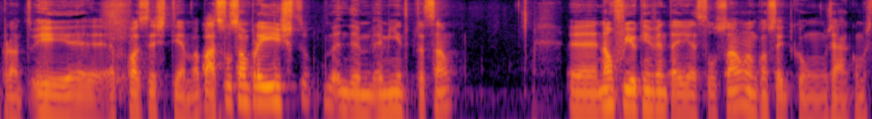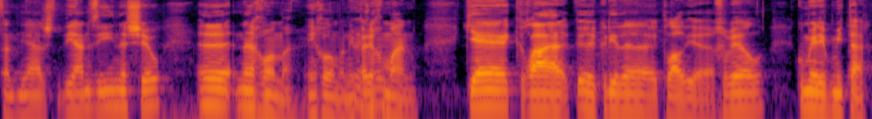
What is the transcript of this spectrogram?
pronto, e eh, a propósito deste tema, pá, a solução para isto, a, a minha interpretação, eh, não fui eu que inventei a solução, é um conceito com, já com bastante milhares de anos e nasceu eh, na Roma, em Roma, no Império Roma. Romano, que é, eh, querida Cláudia Rebelo, comer e vomitar.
